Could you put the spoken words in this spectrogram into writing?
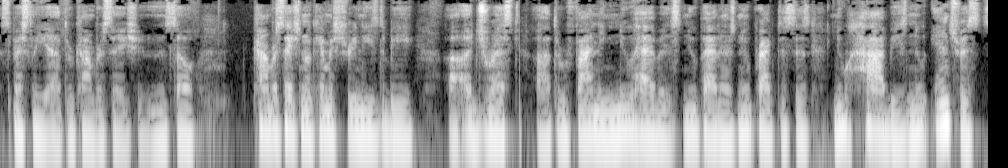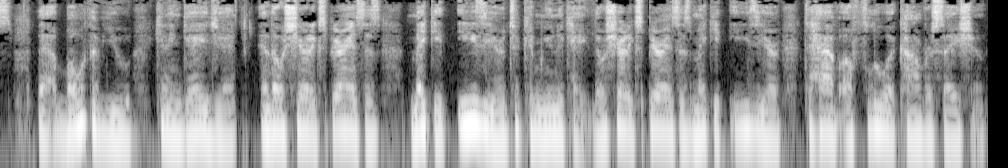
especially uh, through conversation. And so conversational chemistry needs to be uh, addressed uh, through finding new habits, new patterns, new practices, new hobbies, new interests that both of you can engage in. And those shared experiences make it easier to communicate. Those shared experiences make it easier to have a fluid conversation,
